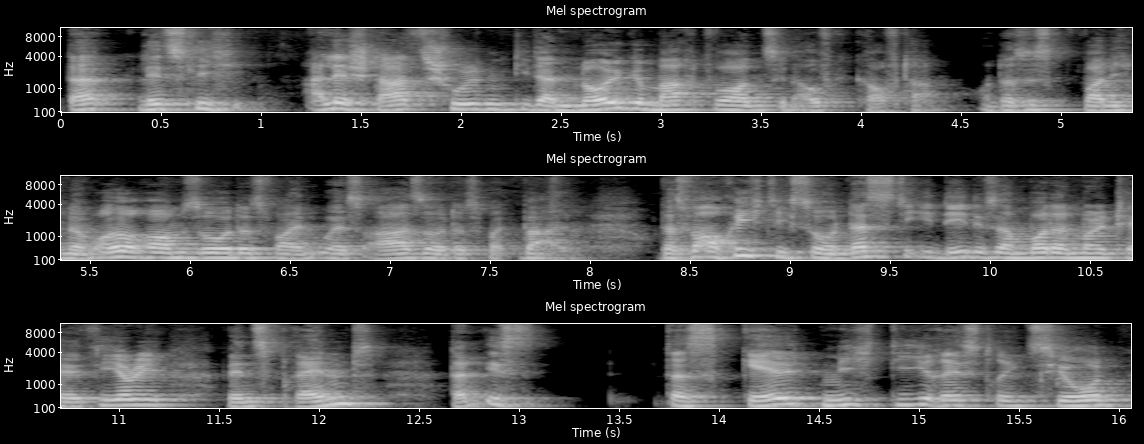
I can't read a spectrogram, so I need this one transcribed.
da letztlich alle Staatsschulden, die dann neu gemacht worden sind, aufgekauft haben. Und das ist, war nicht nur im Euroraum so, das war in den USA so, das war überall. Und das war auch richtig so. Und das ist die Idee dieser Modern Monetary Theory. Wenn es brennt, dann ist das Geld nicht die Restriktion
